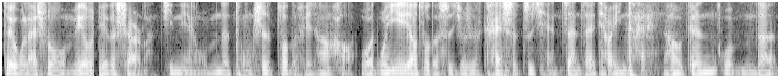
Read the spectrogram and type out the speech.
对我来说我没有别的事儿了。今年我们的同事做得非常好，我唯一要做的事就是开始之前站在调音台，然后跟我们的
